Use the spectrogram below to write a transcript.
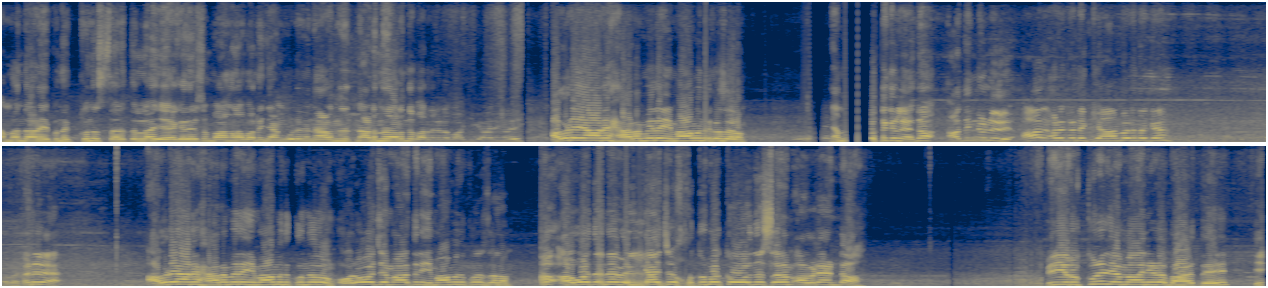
നമ്മളെന്താണ് ഇപ്പൊ നിൽക്കുന്ന സ്ഥലത്തുള്ള ഏകദേശം ഭാഗങ്ങളാണ് പറഞ്ഞു ഞാൻ അങ്ങോട്ട് നടന്ന് നടന്ന് നടന്ന് ബാക്കി കാര്യങ്ങൾ അവിടെയാണ് ഹറമിലെ ഇമാമ് നിൽക്കുന്ന സ്ഥലം. ഇതാ അതിനുള്ളിൽ ആ എന്നൊക്കെ കണ്ടില്ലേ? അവിടെയാണ് ഹറമിലെ ഇമാമ് നിൽക്കുന്നതും ഓരോ ജമാഅത്തിന് ഇമാമ് നിൽക്കുന്ന സ്ഥലം. അതുപോലെ തന്നെ വെള്ളിയാഴ്ച ഹുതുബൊക്കെ ഓടുന്ന സ്ഥലം അവിടെ ഉണ്ടോ പിന്നെ ഈ റുക്കുനുൽ യമാനിയുടെ ഭാഗത്ത് ഈ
